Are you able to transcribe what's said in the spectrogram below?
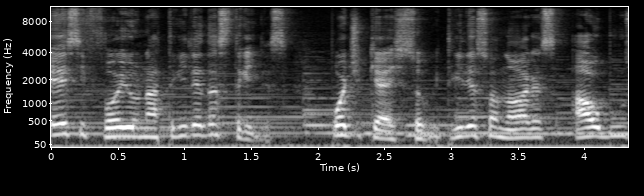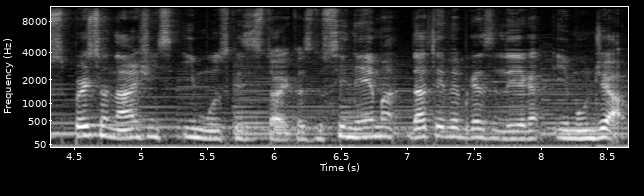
Esse foi o Na Trilha das Trilhas, podcast sobre trilhas sonoras, álbuns, personagens e músicas históricas do cinema, da TV brasileira e mundial.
